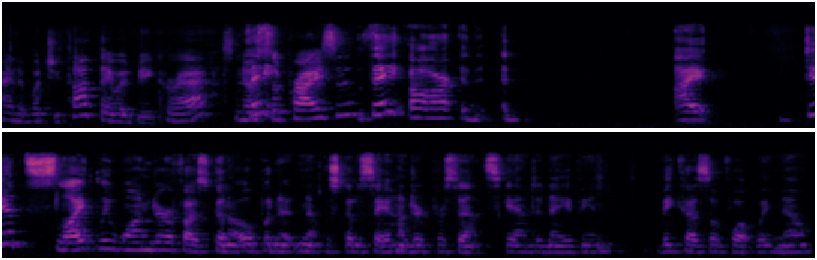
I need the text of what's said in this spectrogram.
kind of what you thought they would be, correct? No They- surprises? They are. Uh, I did slightly wonder if I was going to open it and it was going to say 100% Scandinavian because of what we know.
